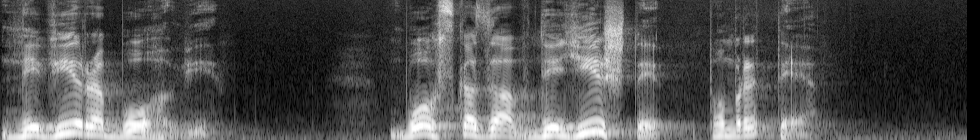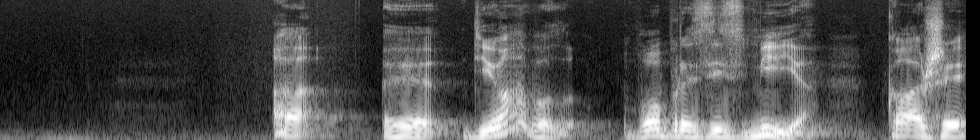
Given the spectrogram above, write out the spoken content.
Невіра Богові. Бог сказав: не їжте, помрете. А е, діавол в образі Змія каже:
